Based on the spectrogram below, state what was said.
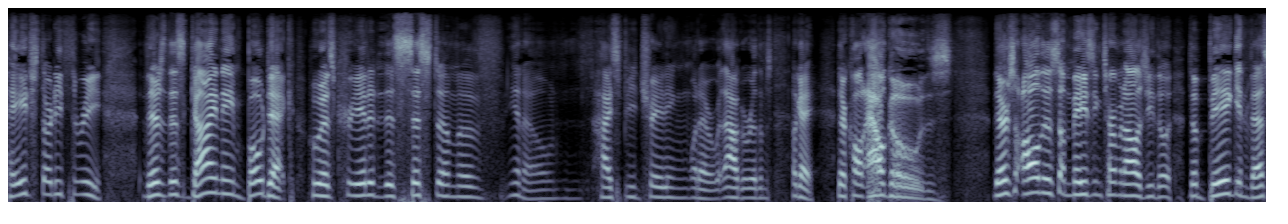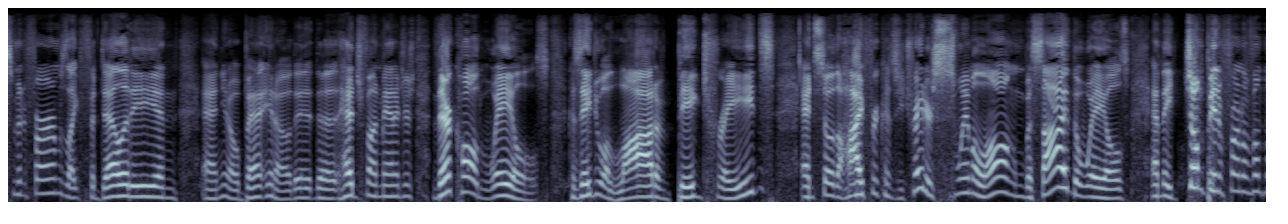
Page 33 there's this guy named Bodek who has created this system of you know high speed trading whatever with algorithms. Okay they're called algos there's all this amazing terminology. The the big investment firms like Fidelity and and you know ben, you know the the hedge fund managers they're called whales because they do a lot of big trades. And so the high frequency traders swim along beside the whales and they jump in front of them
